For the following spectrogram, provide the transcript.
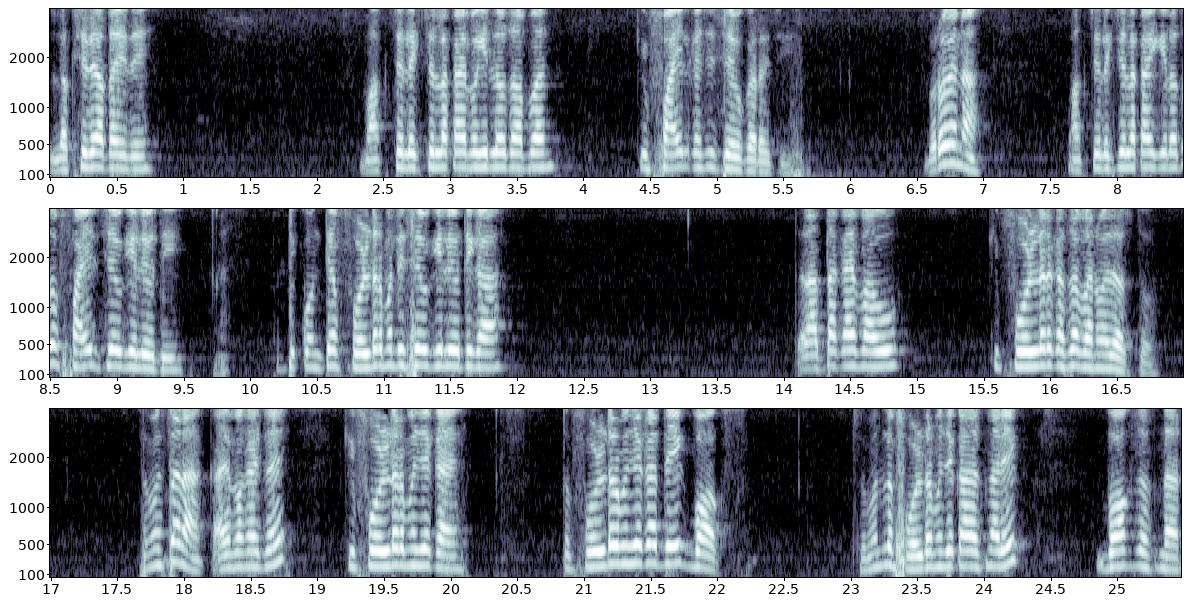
लक्ष द्या आता इथे मागच्या लेक्चरला काय बघितलं होतं आपण? की फाईल कशी सेव्ह करायची. बरोबर आहे ना? मागच्या लेक्चरला काय केलं होतं? फाईल सेव्ह केली होती. पण ती कोणत्या फोल्डरमध्ये सेव्ह केली होती का? तर आता काय पाहू? की फोल्डर कसा बनवायचा असतो. समजता ना? काय बघायचं आहे? की फोल्डर म्हणजे काय? तर फोल्डर म्हणजे काय? ते एक बॉक्स समजलं? फोल्डर म्हणजे काय असणार? एक बॉक्स असणार.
